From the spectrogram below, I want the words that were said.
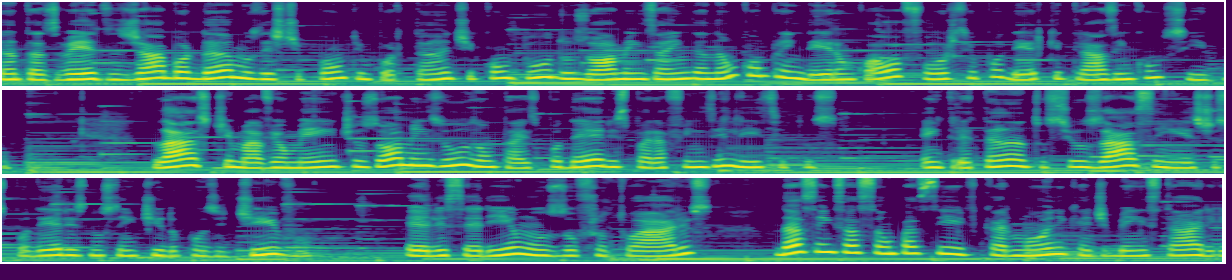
Tantas vezes já abordamos este ponto importante, contudo, os homens ainda não compreenderam qual a força e o poder que trazem consigo. Lastimavelmente, os homens usam tais poderes para fins ilícitos. Entretanto, se usassem estes poderes no sentido positivo, eles seriam usufrutuários da sensação pacífica, harmônica e de bem-estar, e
